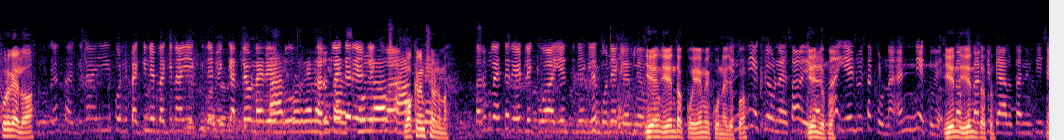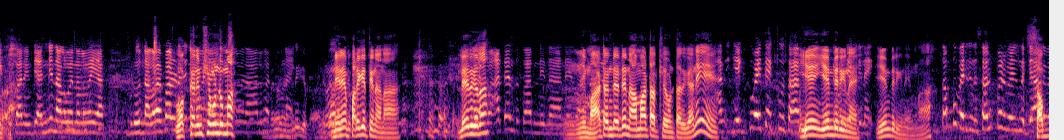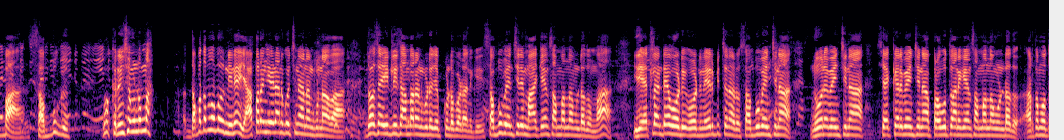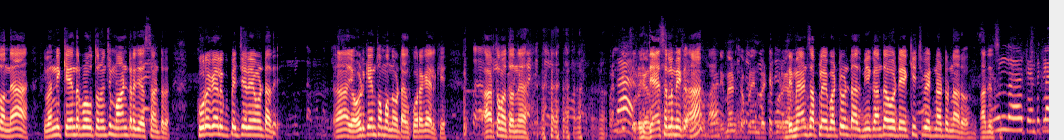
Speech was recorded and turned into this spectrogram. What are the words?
కూరగాయలు? ఒక్క నిమిషం ఎక్కువ. ఏం ఏం ఏం తక్కువ ఏం ఎక్కువ ఉన్నాయి చెప్పు? అన్ని ఎక్కువే ఉన్నాయి సార్. ఏం చెప్పు? ఏంటి తక్కువ ఉన్నాయి. అన్ని ఎక్కువే. ఏంది- ఏంది సబ్బు తక్కువ? ఒక్క నిమిషం ఉండుమ్మా నేనేం పరిగెత్తినానా? లేదు కదా? నీ మాట అంటే నా మాట అట్లే ఉంటది కానీ ఏం ఏం పెరిగినాయి? ఏం పెరిగినాయి అమ్మా సబ్బు? ఒక్క నిమిషం ఉండమ్మా. దప్ప దప్ప దప్ప నేనే వ్యాపారం చేయడానికి వచ్చినాను అనుకున్నావా? దోశ ఇడ్లీ సాంబార్ అని కూడా చెప్పుకుంటూ పోవడానికి. సబ్బు పెంచితే మాకేం సంబంధం ఉండదు అమ్మా ఇది ఎట్లా అంటే ఒకటి ఒకటి నేర్పించినారు. సబ్బు పెంచినా నూనె పెంచినా చక్కెర పెంచినా ప్రభుత్వానికి ఏం సంబంధం ఉండదు. అర్థమవుతుందా? ఇవన్నీ కేంద్ర ప్రభుత్వం నుంచి మానిటర్ చేస్తుంటారు కూరగాయలకు పెంచేది ఏముంటది? ఎవరికి ఏం సంబంధం ఉంటుంది? కూరగాయలకి. అర్థమవుతుంది? దేశంలో మీకు? డిమాండ్ సప్లైని బట్టి కూరగాయలు. డిమాండ్ సప్లై బట్టి ఉంటుంది. మీకు అంతా ఒకటి ఎక్కించి పెట్టినట్టున్నారు. అది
